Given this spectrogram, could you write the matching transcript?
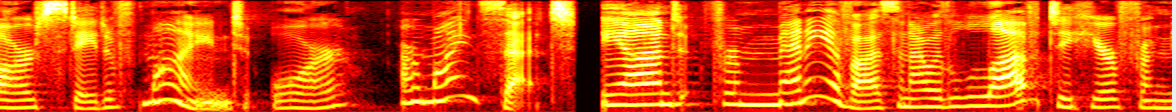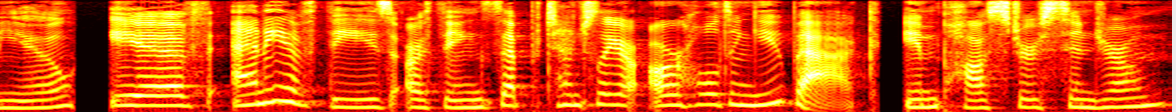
our state of mind, or our mindset. And for many of us, and I would love to hear from you, if any of these are things that potentially are, holding you back imposter syndrome,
